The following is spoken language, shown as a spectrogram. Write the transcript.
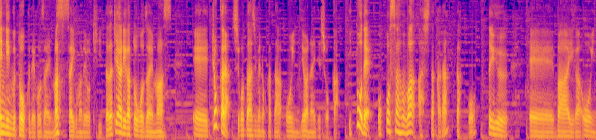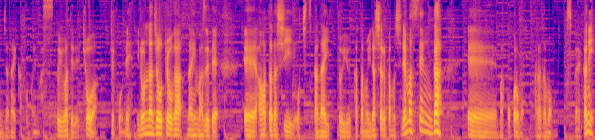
エンディングトークでございます。最後までお聴きいただきありがとうございます。えー、今日から仕事始めの方多いんではないでしょうか。一方で、お子さんは明日から学校という、えー、場合が多いんじゃないかと思います。というわけで、今日は結構ね、いろんな状況がない混ぜで、えー、慌ただしい、落ち着かないという方もいらっしゃるかもしれませんが、え、まあ、心も体も健やかに、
